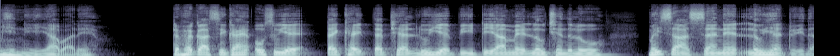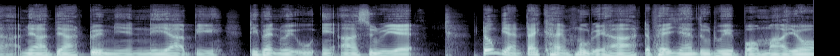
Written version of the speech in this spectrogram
မြင်နေရပါတယ်။တစ်ဖက်ကစီကိုင်းအုပ်စုရဲ့တိုက်ခိုက်တပ်ဖြတ်လူရက်ပြီးတရားမဲ့လှုပ်ချင်သလိုမိစ္ဆာဆန်တဲ့လှုပ်ရက်တွေသာအများပြားတွေ့မြင်နေရပြီးဒီဘက်ຫນွေဦးအင်အားစုတွေရဲ့ တုံ့ပြန်တိုက်ခိုက်မှုတွေဟာတစ်ဖက်ရန်သူတွေပေါ်မှာရော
